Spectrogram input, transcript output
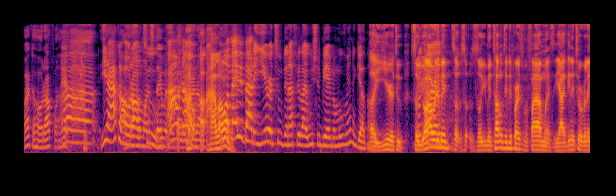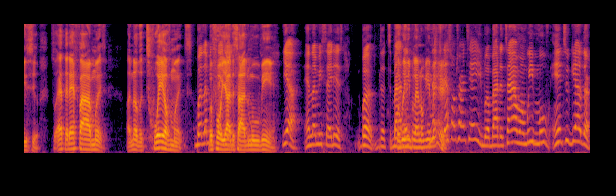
Oh, I can hold off on that. Uh, yeah, I could hold I off wanna too. stay with I don't know. now. Uh, how long? Well, maybe about a year or two. Then I feel like we should be able to move in together. a year or two. So you already been so, so so you've been talking to this person for five months. And y'all get into a relationship. So after that five months, another twelve months But let me before y'all this. decide to move in. Yeah, and let me say this, but the, by So when the- you plan on getting married? That's what I'm trying to tell you. But by the time when we move in together,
